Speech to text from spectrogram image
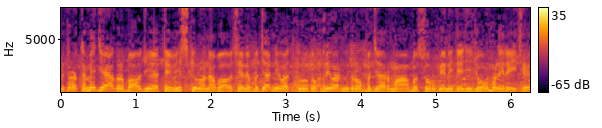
મિત્રો તમે જે આગળ ભાવ જોયા તે વીસ કિલોના ભાવ છે અને બજારની વાત કરું તો ફરીવાર મિત્રો બજારમાં બસો રૂપિયાની તેજી જોવા મળી રહી છે.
